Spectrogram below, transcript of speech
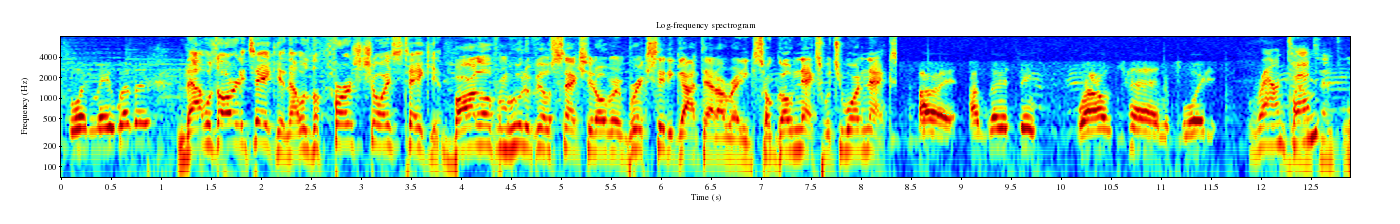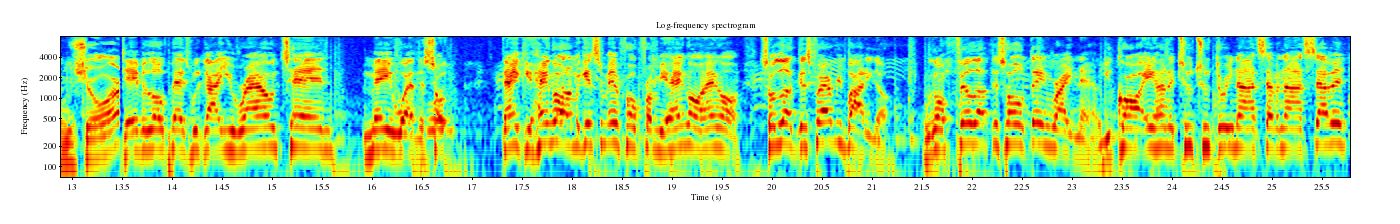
Floyd Mayweather? That was already taken. That was the first choice taken. Barlow from Hooterville section over in Brick City got that already. So go next. What you want next? All right, I'm gonna think round ten, Floyd. Round 10. You sure? David Lopez, we got you round 10 Mayweather. So thank you. Hang on. I'm going to get some info from you. Hang on, hang on. So look, this for everybody though. We're going to fill up this whole thing right now. You call 800-223-9797.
